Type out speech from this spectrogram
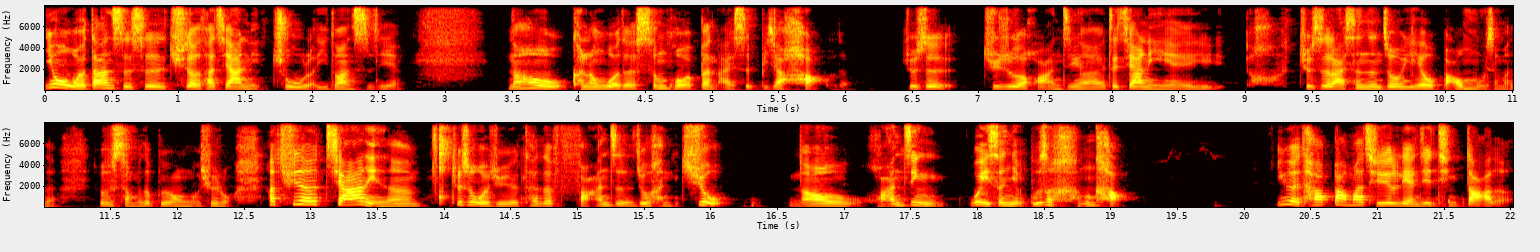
因为我当时是去到他家里住了一段时间，然后可能我的生活本来是比较好的，就是居住的环境啊，在家里，就是来深圳之后也有保姆什么的，就是什么都不用我去弄。那去他家里呢，就是我觉得他的房子就很旧，然后环境卫生也不是很好，因为他爸妈其实年纪挺大的，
